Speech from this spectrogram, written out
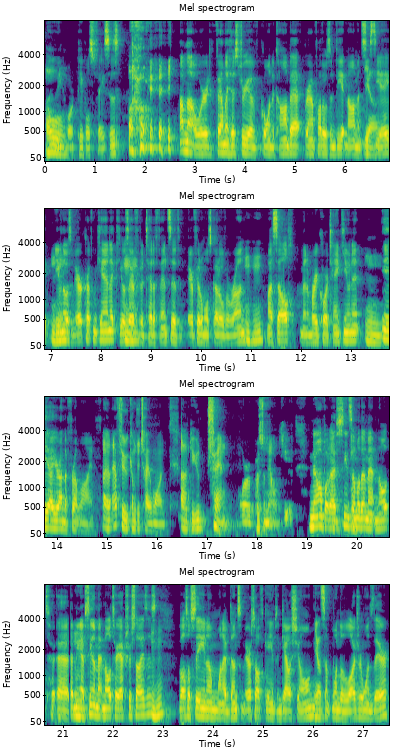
Oh. Or people's faces. I'm not worried. Family history of going to combat. Grandfather was in Vietnam in '68. Mm-hmm. Even though he was an aircraft mechanic, he was there mm-hmm. for the Tet Offensive. Airfield almost got overrun. Mm-hmm. Myself, I'm in a Marine Corps tank unit. Mm. Yeah, you're on the front line. uh, after you come to Taiwan, uh, do you train or personnel here? No, but I've seen some of them at military. At, I mean, I've seen them at military exercises. I've also seen them when I've done some airsoft games in Kaohsiung, Yep. some one of the larger ones there.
